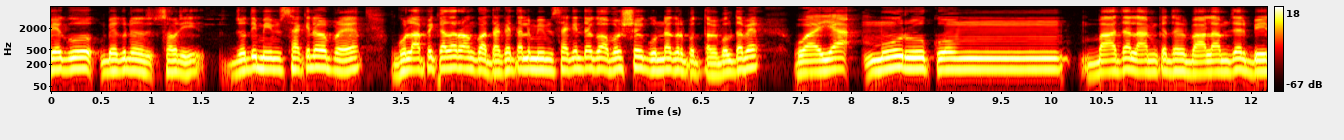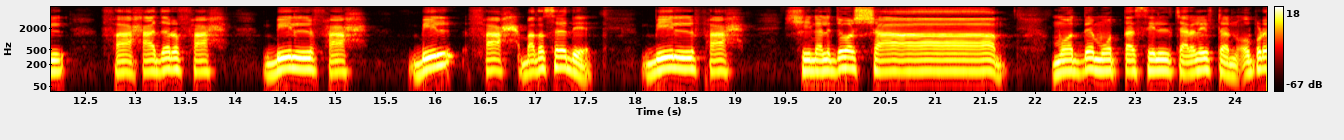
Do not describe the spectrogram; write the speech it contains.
বেগু, বেগুন, সরি, যদি মিম সাকিনের উপরে গোলাপি কালার অঙ্ক থাকে, তাহলে মিম সাকিনটাকে অবশ্যই গুন্ডা করে পড়তে হবে। বলতে হবে ওয়াইয়া মুরুকুম বাজা লামকে ধরে বালামজের বিল ফাহাদর ফাহ, বিল ফাহ বিল ফাহ বাদা ছেড়ে দিয়ে। বিল ফাহ সিনালি জবর শাহ মধ্যে মোত্তাসিল চারালিফ টান, ওপরে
